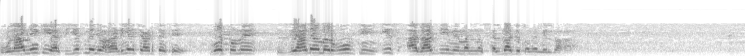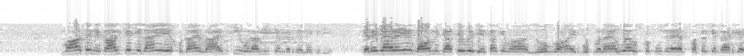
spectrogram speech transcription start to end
गुलामी की हैसियत में जो हांडियाँ चाटते थे, वो तुम्हें ज़्यादा मरगूब थी। इस आज़ादी में मन सलदा जो तुम्हें मिल रहा है। वहाँ से निकाल के ये लाए एक खुदाए वाहिद की गुलामी के अंदर देने के लिए। चले जा रहे हैं, गाँव में जाते हुए देखा कि वहाँ लोग वहाँ एक बुत बनाया हुआ है, उसको पूछ रहे हैं पकड़ के बैठ गए,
